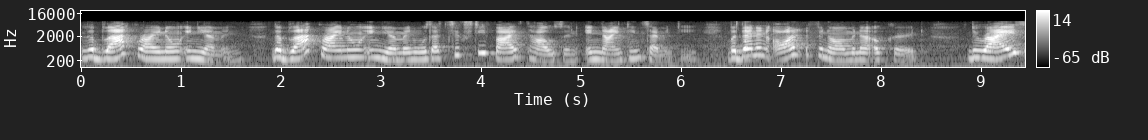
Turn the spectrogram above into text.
The black rhino in Yemen. The black rhino in Yemen was at 65,000 in 1970, but then an odd phenomena occurred. The rise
